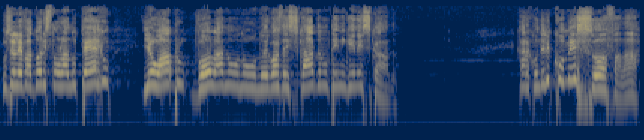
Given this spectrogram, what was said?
Os elevadores estão lá no térreo e eu abro, vou lá no, no, no negócio da escada, não tem ninguém na escada. Cara, quando ele começou a falar,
